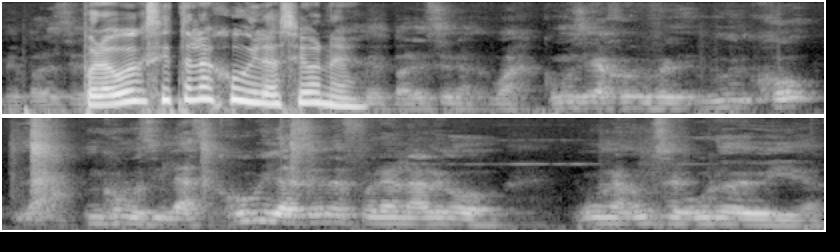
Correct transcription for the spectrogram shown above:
me parece. Por algo existen las jubilaciones. Me parece, una- bueno, como si, la jubil- jo- la- como si las jubilaciones fueran algo, una- un seguro de vida.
